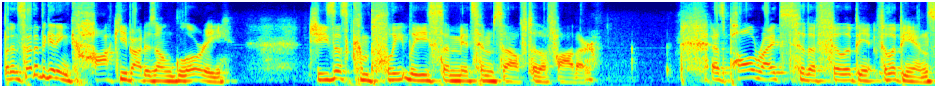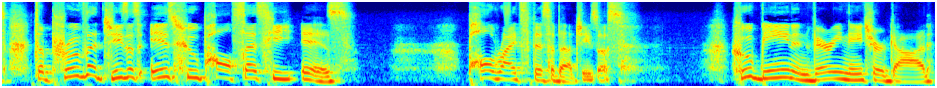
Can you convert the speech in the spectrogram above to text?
But instead of getting cocky about his own glory, Jesus completely submits himself to the Father. As Paul writes to the Philippians, to prove that Jesus is who Paul says he is, Paul writes this about Jesus who being in very nature God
